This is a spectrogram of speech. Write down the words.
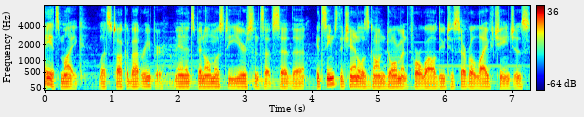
Hey, it's Myk. Let's talk about Reaper. Man, it's been almost a year since I've said that. It seems the channel has gone dormant for a while due to several life changes.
